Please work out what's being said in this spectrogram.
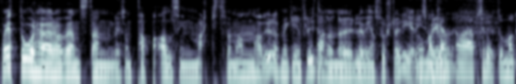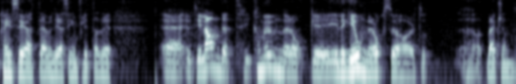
På ett år här har vänstern liksom tappat all sin makt. För man hade ju rätt mycket inflytande Ja. under Löfvens första regeringsperiod. kan, ja, absolut. Och man kan ju se att även deras inflytande eh, ute i landet, i kommuner och eh, i regioner också har verkligen...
